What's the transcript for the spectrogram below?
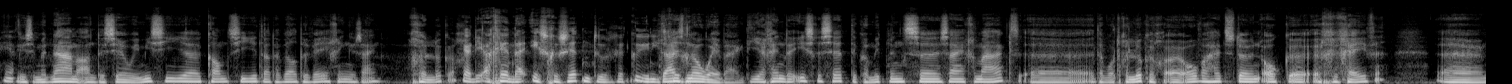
Ja. Dus met name aan de CO-emissiekant zie je dat er wel bewegingen zijn. Gelukkig. Ja, die agenda is gezet natuurlijk. Dat kun je niet. Daar is no way back. Die agenda is gezet. De commitments uh, zijn gemaakt. Uh, er wordt gelukkig uh, overheidssteun ook gegeven. Ehm,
